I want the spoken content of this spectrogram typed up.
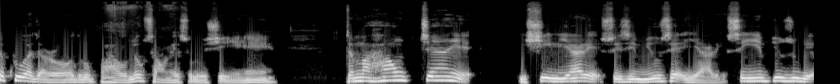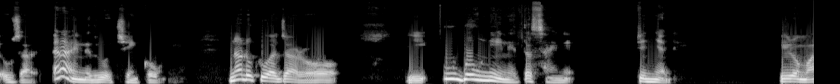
တစ်ခုကကြတော့သူတို့ဘာကိုလှုပ်ဆောင်လဲဆိုလို့ရှိရင်ဓမ္မဟောင်းကျမ်းရဲ့ ဒီရှီလျားတဲ့ဆွေစဉ်မျိုးဆက်အရာတွေစည်ရင်ပြုစုတဲ့ဥစ္စာတွေအဲ့ဒါတွေနဲ့သူတို့အချိန်ကုန်တယ်နောက်တစ်ခုကကြတော့ဒီဥပုံနေနဲ့သက်ဆိုင်တဲ့ပြည့်ညတ်တွေပြီးတော့မှ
